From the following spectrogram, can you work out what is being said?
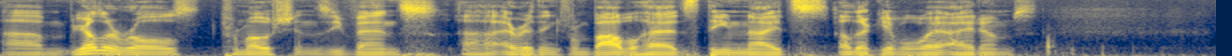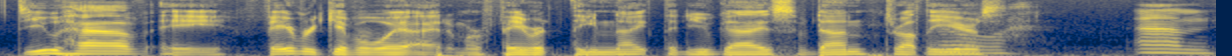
um, your other roles, promotions, events, uh, everything from bobbleheads, theme nights, other giveaway items. Do you have a favorite giveaway item or favorite theme night that you guys have done throughout the years? Oh, Um,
